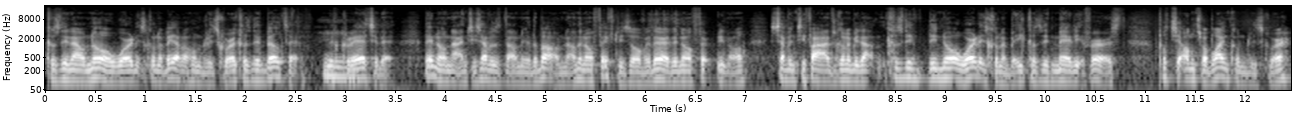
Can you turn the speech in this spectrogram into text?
Because they now know where it's going to be on a 100 square because they've built it. They've hmm. created it. They know 97's down near the bottom now. They know 50's over there. They know, th- you know, 75's going to be that. Because they, they know where it's going to be because they've made it first, put it onto a blank 100 square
